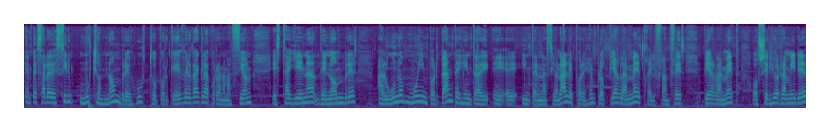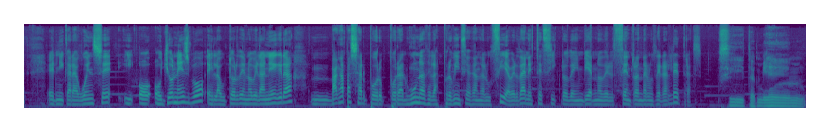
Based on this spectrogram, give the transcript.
empezar a decir muchos nombres, justo, porque es verdad que la programación está llena de nombres, algunos muy importantes eh, eh, internacionales, por ejemplo, Pierre Lamaitre, el francés Pierre Lamaitre, o Sergio Ramírez, el nicaragüense, y, o, John Esbo, el autor de Novela Negra, mm, van a pasar por, por algunas de las provincias de Andalucía, ¿verdad?, en este ciclo de invierno del Centro Andaluz de las Letras. Sí, también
